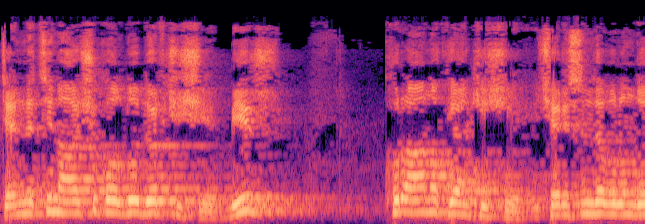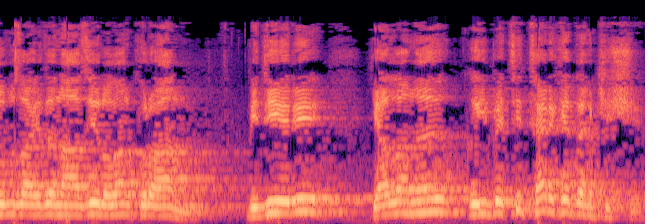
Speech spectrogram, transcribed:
Cennetin aşık olduğu dört kişi. Bir, Kur'an okuyan kişi. İçerisinde bulunduğumuz ayda nazil olan Kur'an. Bir diğeri yalanı, gıybeti terk eden kişi.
